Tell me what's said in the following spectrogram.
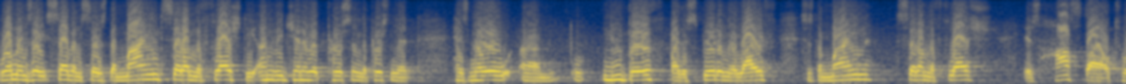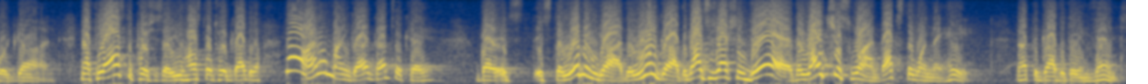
Romans 8, 7 says, the mind set on the flesh, the unregenerate person, the person that has no um, new birth by the Spirit in their life, says the mind set on the flesh is hostile toward God. Now, if you ask the person, say, are you hostile toward God? They go, no, I don't mind God. God's okay. But it's, it's the living God, the real God, the God who's actually there, the righteous one. That's the one they hate, not the God that they invent.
